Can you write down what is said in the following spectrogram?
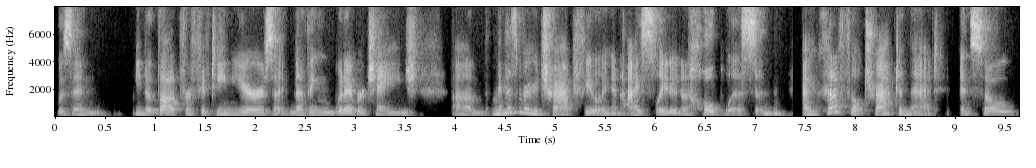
was in you know thought for 15 years that nothing would ever change um, i mean that's a very trapped feeling and isolated and hopeless. And i kind of felt trapped in that. And so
